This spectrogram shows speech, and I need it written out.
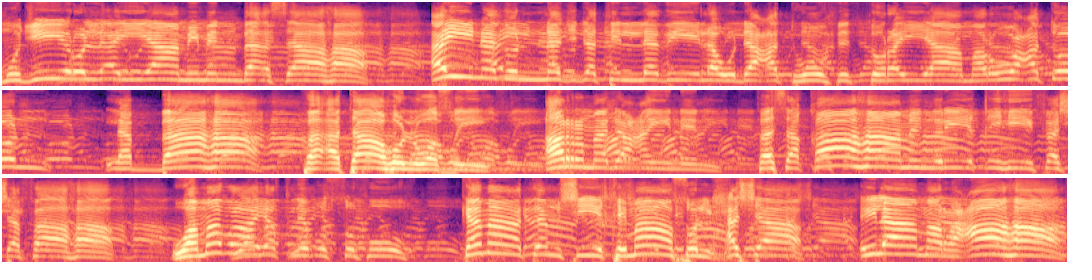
مجير الأيام من بأساها أين ذو النجدة الذي لو دعته في الثريا مروعة لباها فأتاه الوصي أرمد عين فسقاها من ريقه فشفاها ومضى يطلب الصفوف كما تمشي خماص الحشا إلى مرعاها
